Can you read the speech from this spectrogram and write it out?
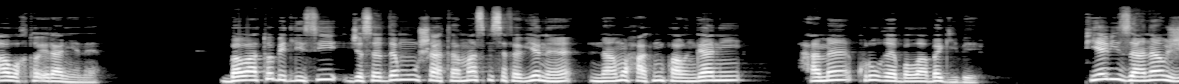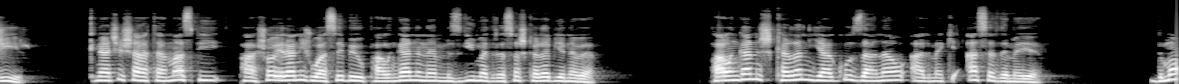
ئاوەختۆ ئێرانیانە بەواتۆ بیدلیسی جەسەردەم و شاتە ماسپی سەفەویەنە نامۆ حاکم پاڵنگانی حەمە کوڕوغێ بەڵابەگی بێ پیاوی زانا و ژیر کناچە شاتە ماسپی پاشۆ ئێرانیش واسێ بێ و پاڵنگانەنە مزگی مەدرسەش کەرە بێنەوە پاڵنگانشکردن یاگۆ زانا و ئالمەکی ئاسەر دەمەیە دمۆ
